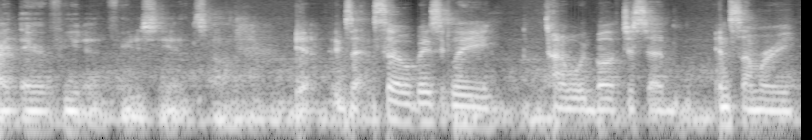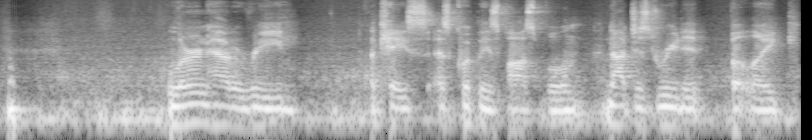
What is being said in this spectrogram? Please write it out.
right there for you to for you to see it. So yeah, exactly. So basically, kind of what we both just said in summary. Learn how to read a case as quickly as possible. Not just read it, but like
